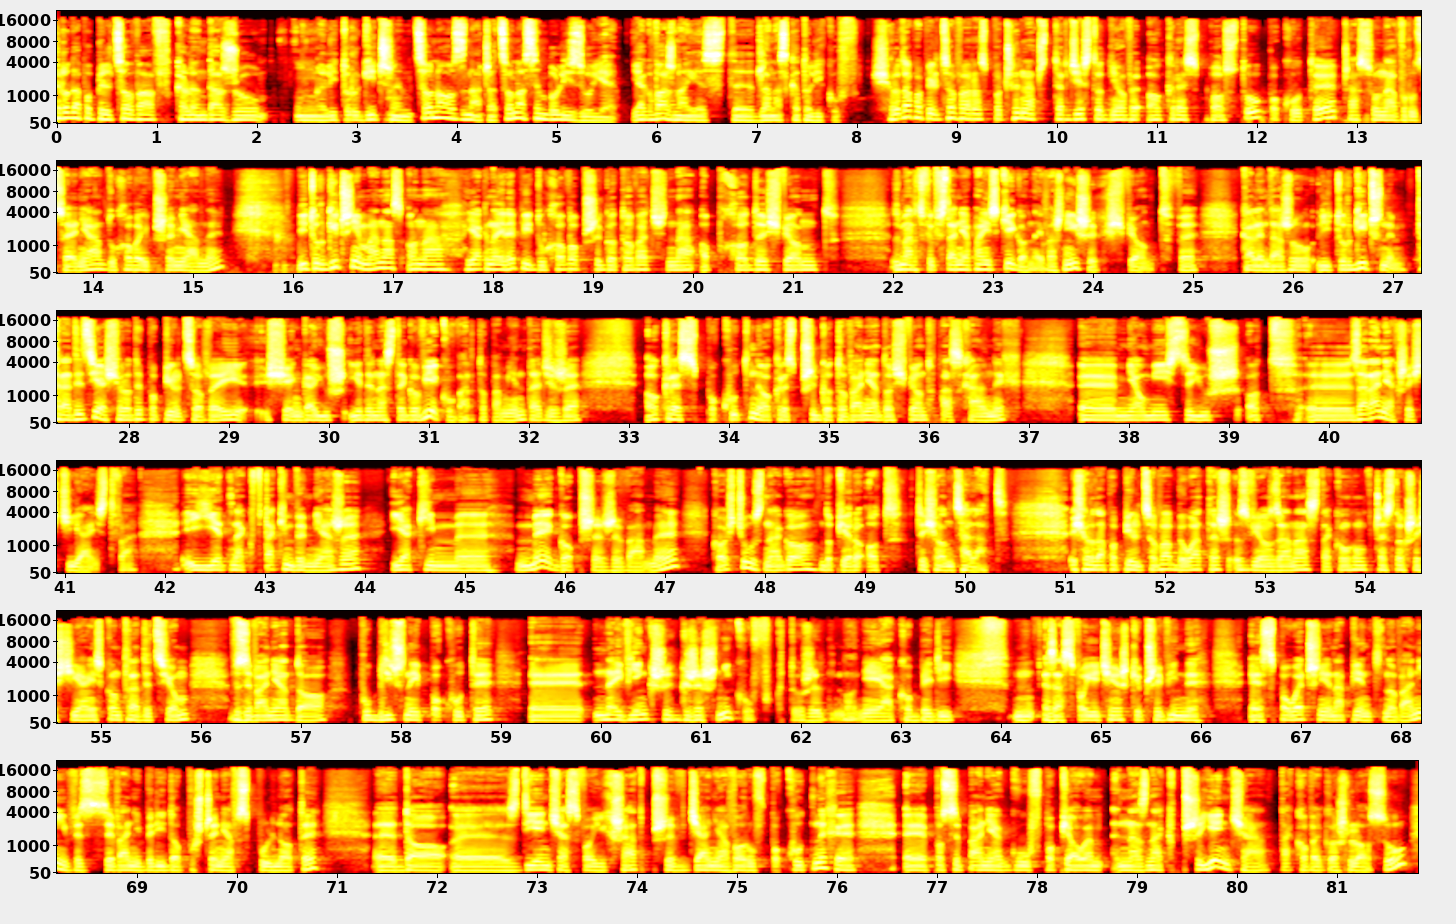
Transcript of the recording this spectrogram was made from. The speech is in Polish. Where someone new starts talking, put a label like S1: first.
S1: Środa Popielcowa w kalendarzu liturgicznym, co ona oznacza, co ona symbolizuje, jak ważna jest y, dla nas katolików?
S2: Środa Popielcowa rozpoczyna 40-dniowy okres postu, pokuty, czasu nawrócenia, duchowej przemiany. Liturgicznie ma nas ona jak najlepiej duchowo przygotować na obchody świąt Zmartwychwstania Pańskiego, najważniejszych świąt w kalendarzu liturgicznym. Tradycja Środy Popielcowej sięga już XI wieku. Warto pamiętać, że okres pokutny, okres przygotowania do świąt paschalnych e, miał miejsce już od e, zarania chrześcijaństwa. Jednak w takim wymiarze, jakim e, my go przeżywamy, Kościół zna go dopiero od tysiąca lat. Środa Popielcowa była też związana z taką wczesnochrześcijańską tradycją wzywania do publicznej pokuty największych grzeszników, którzy no, niejako byli m, za swoje ciężkie przewiny e, społecznie napiętnowani wyzywani byli do opuszczenia wspólnoty, e, do e, zdjęcia swoich szat, przywdziania worów pokutnych, posypania głów popiołem na znak przyjęcia takowegoż losu,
